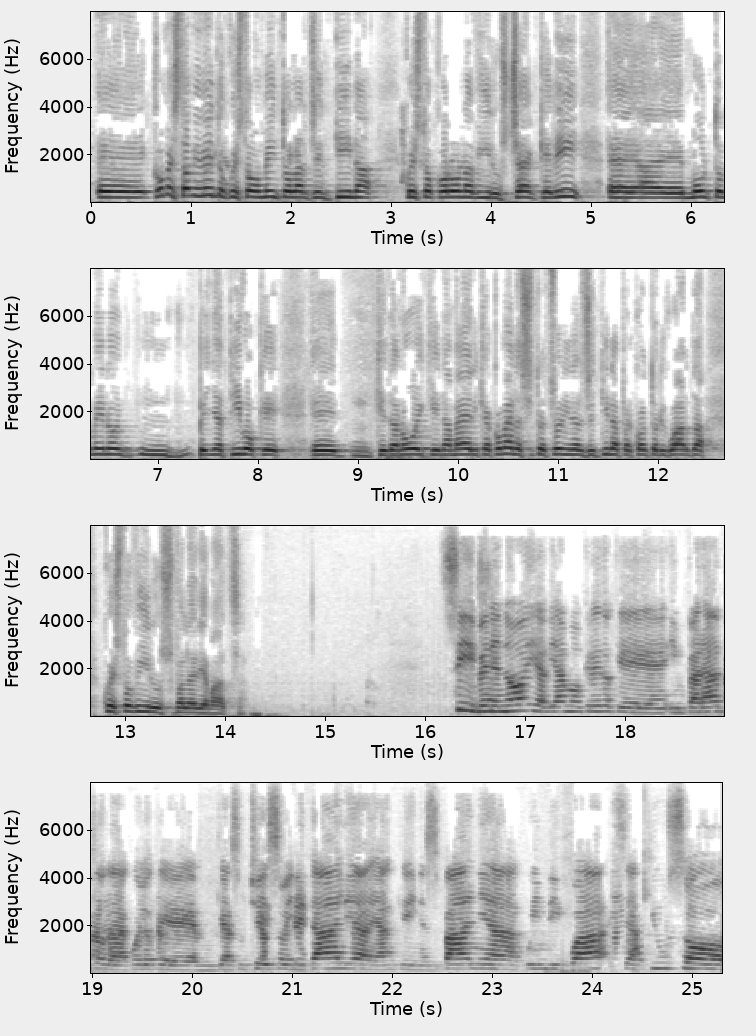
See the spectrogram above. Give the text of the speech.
Eh, come sta vivendo in questo momento l'Argentina, questo coronavirus? C'è anche lì, è molto meno impegnativo che, eh, che da noi, che in America. Com'è la situazione in Argentina per quanto riguarda questo virus, Valeria Mazza? Sì, bene, noi abbiamo credo che imparato da quello che, che, è successo in Italia e anche in Spagna, quindi qua si è chiuso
